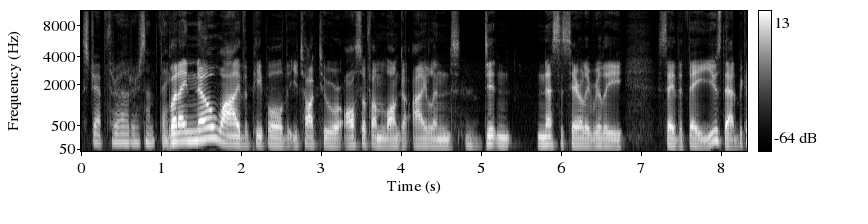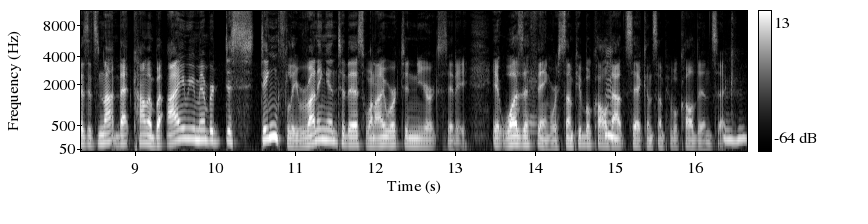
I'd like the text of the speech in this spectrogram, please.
strep throat or something. But I know why the people that you talked to who are also from Long Island didn't necessarily really say that they use that because it's not that common. But I remember distinctly running into this when I worked in New York City. It was a thing where some people called Hmm. out sick and some people called in sick. Mhm.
